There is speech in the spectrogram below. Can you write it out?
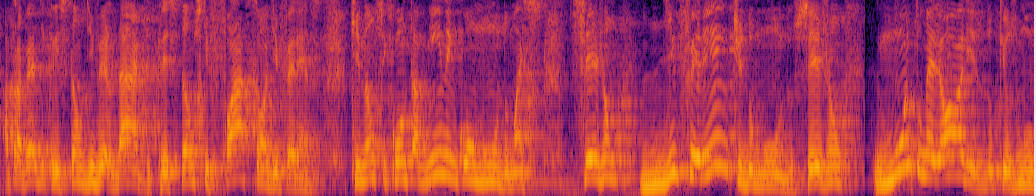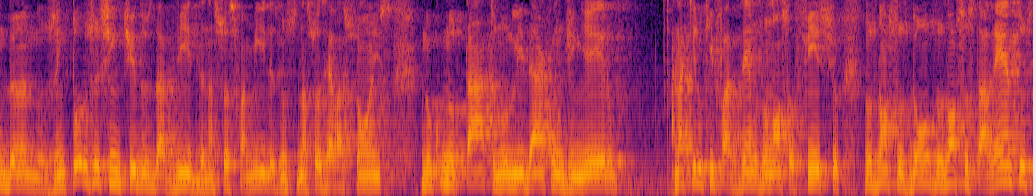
através de cristãos de verdade, cristãos que façam a diferença, que não se contaminem com o mundo, mas sejam diferentes do mundo, sejam muito melhores do que os mundanos em todos os sentidos da vida, nas suas famílias, nas suas relações, no, no tato, no lidar com o dinheiro naquilo que fazemos no nosso ofício, nos nossos dons, nos nossos talentos,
